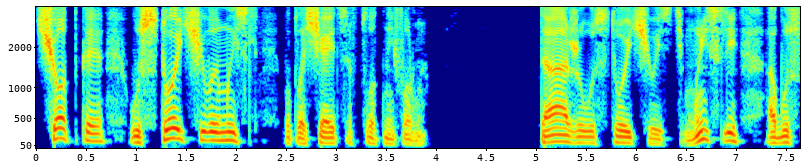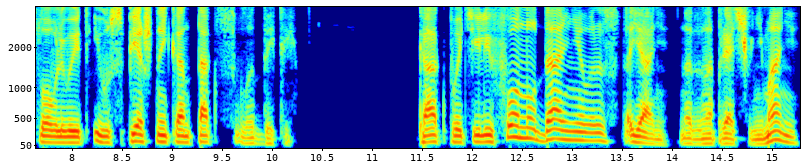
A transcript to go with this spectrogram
четкая, устойчивая мысль воплощается в плотные формы. Та же устойчивость мысли обусловливает и успешный контакт с владыкой. Как по телефону дальнего расстояния надо напрячь внимание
